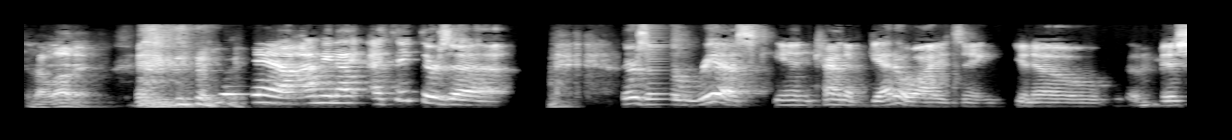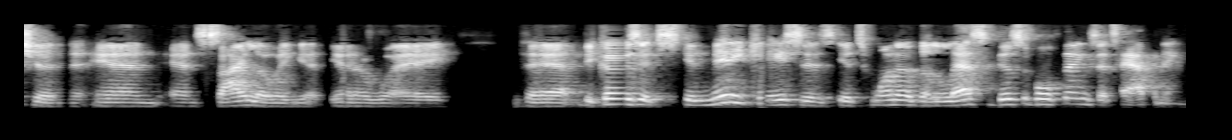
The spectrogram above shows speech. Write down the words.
Because I love it. yeah, I mean, I, I think there's a there's a risk in kind of ghettoizing, you know, mission and and siloing it in a way that because it's in many cases it's one of the less visible things that's happening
